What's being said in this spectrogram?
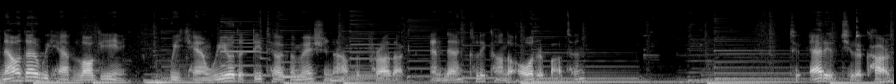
Now that we have logged in, we can view the detailed information of the product and then click on the order button to add it to the cart.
